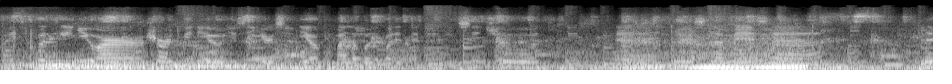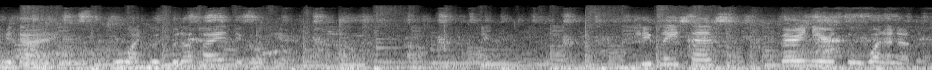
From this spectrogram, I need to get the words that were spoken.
Okay, to continue our short video, you see here City of Malabon Polytechnic Institute If you want good Budopite, you go here. Three places very near to one another.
